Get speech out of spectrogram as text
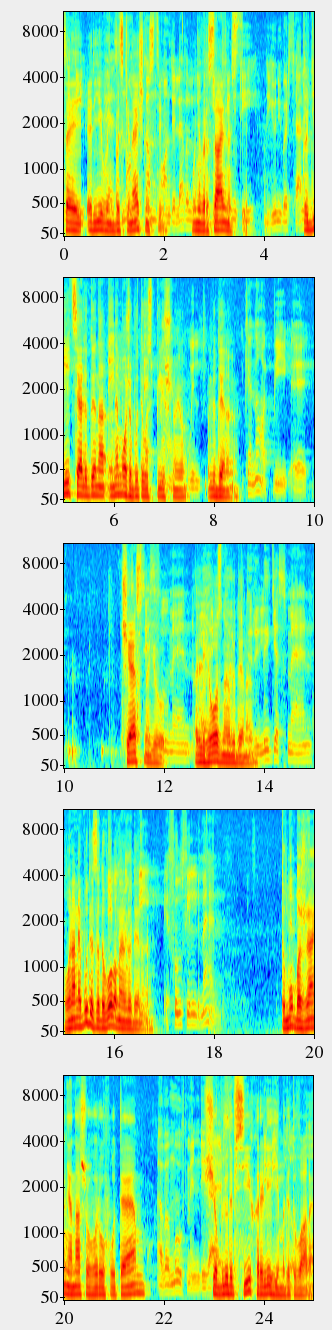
цей рівень безкінечності, універсальності, тоді ця людина не може бути успішною людиною, чесною, релігіозною людиною. Вона не буде задоволеною людиною. Тому бажання нашого руху ТМ, щоб люди всіх релігій медитували.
